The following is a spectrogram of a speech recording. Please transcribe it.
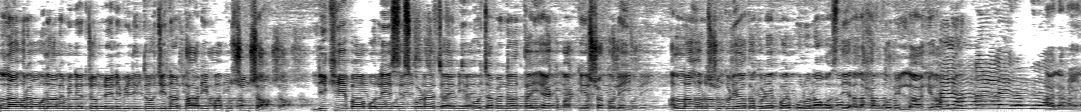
আল্লাহ রাব্বুল আলমিনের জন্য নিবেদিত জিনার তারিফ বা প্রশংসা। লিখে বা বলে শেষ করা যায়নি ও যাবে না তাই এক বাক্যে সকলেই আল্লাহর শুকরিয়া আদা করে একবার বলুন আওয়াজ দিয়ে আলহামদুলিল্লাহ আলহামদুলিল্লাহ রাব্বিল আলামিন।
